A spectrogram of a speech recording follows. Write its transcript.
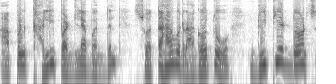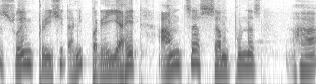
आपण खाली पडल्याबद्दल स्वतःवर रागवतो द्वितीय डॉट्स स्वयंप्रेषित आणि पर्यायी आहेत. आमचा संपूर्ण हा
